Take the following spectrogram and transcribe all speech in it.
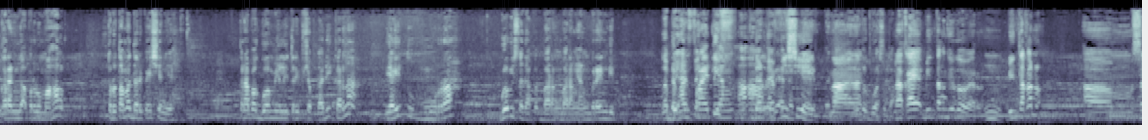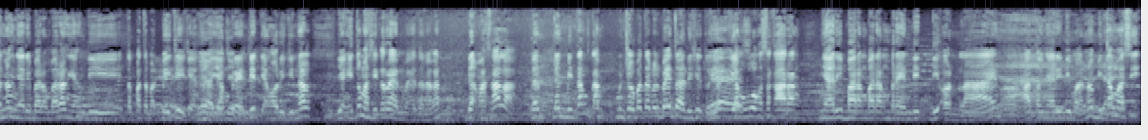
keren nggak perlu mahal terutama dari passion ya kenapa gua milih trip shop tadi karena ya itu murah gua bisa dapat barang-barang yang branded Lebih Dengan pride efektif yang ah, dan efisien. Nah, nah, itu gua suka Nah, kayak bintang juga, Wer. Hmm. Bintang kan em, seneng nyari barang-barang yang di tempat-tempat BJ, Cek. Iya, yang BJ. branded, yang original, yang itu masih keren, Mak, Etana, kan? Nggak masalah. Dan dan bintang tam- mencoba tampil beda di situ. Yes. Yang, yang uang sekarang nyari barang-barang branded di online atau nyari di mana, bintang masih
